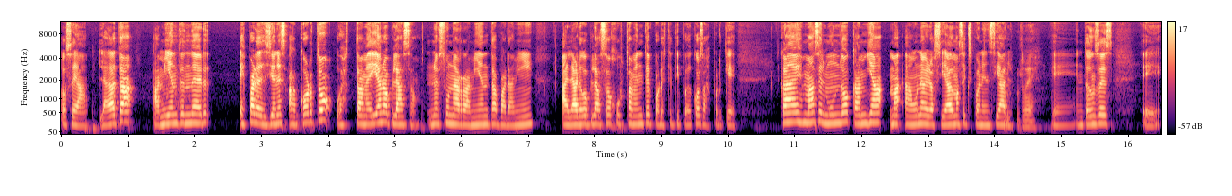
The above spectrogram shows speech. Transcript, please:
o sea, la data, a mi entender, es para decisiones a corto o hasta mediano plazo. No es una herramienta para mí a largo plazo justamente por este tipo de cosas, porque cada vez más el mundo cambia a una velocidad más exponencial. Re. Eh, entonces, eh,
